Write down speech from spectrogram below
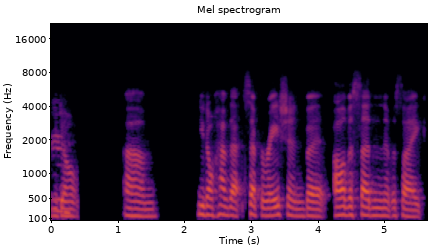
you Mm. don't um, you don't have that separation. But all of a sudden, it was like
